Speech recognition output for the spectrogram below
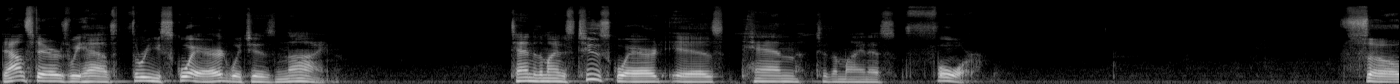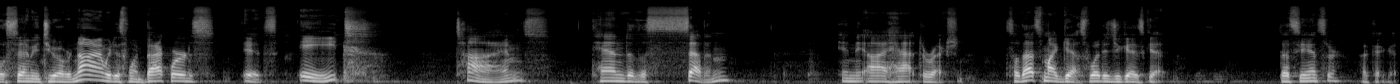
Downstairs we have 3 squared, which is 9. 10 to the minus 2 squared is 10 to the minus 4. So 72 over 9, we just went backwards. It's 8 times 10 to the 7 in the I hat direction. So that's my guess. What did you guys get? That's the answer? Okay, good.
